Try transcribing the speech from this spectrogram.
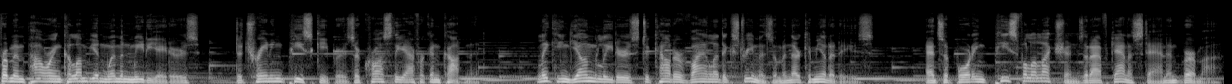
From empowering Colombian women mediators to training peacekeepers across the African continent, linking young leaders to counter violent extremism in their communities, and supporting peaceful elections in Afghanistan and Burma.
